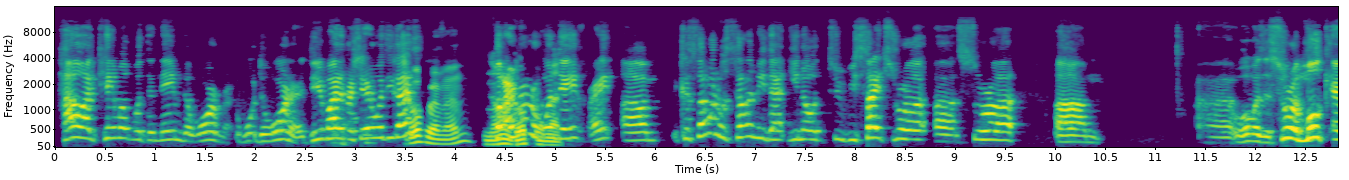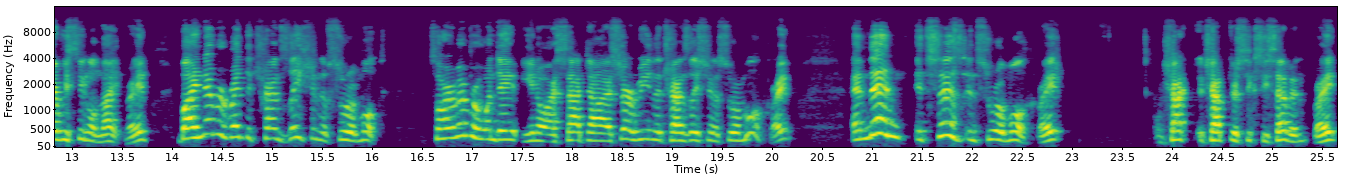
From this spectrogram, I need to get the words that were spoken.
how I came up with the name the Warner. The Warner. Do you mind if I share it with you guys? Go for it, man. No, so I remember one it. day, right? Um, because someone was telling me that you know to recite Surah, uh, Surah, um, uh, what was it? Surah Mulk every single night, right? But I never read the translation of Surah Mulk. So I remember one day, you know, I sat down, I started reading the translation of Surah Mulk, right? And then it says in Surah Mulk, right? Chap- chapter 67, right?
